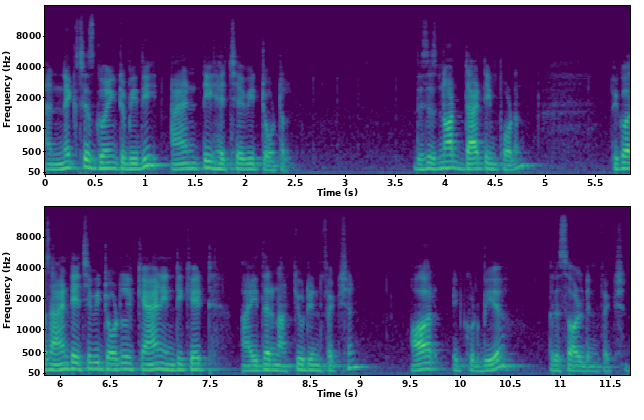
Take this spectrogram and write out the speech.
And next is going to be the anti-HAV total. This is not that important because anti-HAV total can indicate either an acute infection or it could be a resolved infection.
